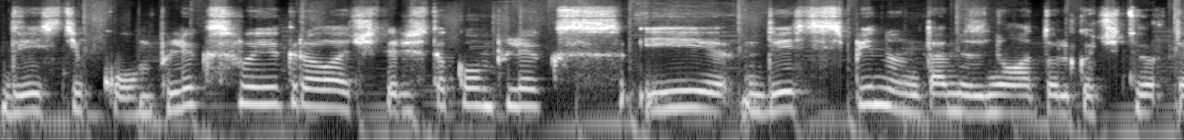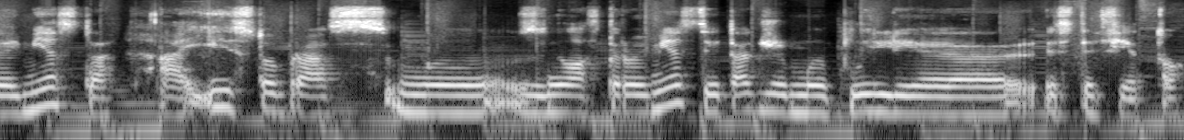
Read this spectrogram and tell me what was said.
200 комплекс выиграла, 400 комплекс и 200 спину, но там я заняла только четвертое место, а и 100 брас мы заняла второе место, и также мы плыли эстафету.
